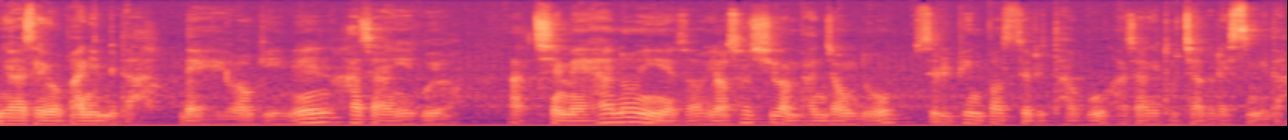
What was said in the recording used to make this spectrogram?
안녕하세요. 반입니다. 네 여기는 하장이고요. 아침에 하노이에서 6시간 반 정도 sleeping bus를 타고 하장에 도착을 했습니다.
